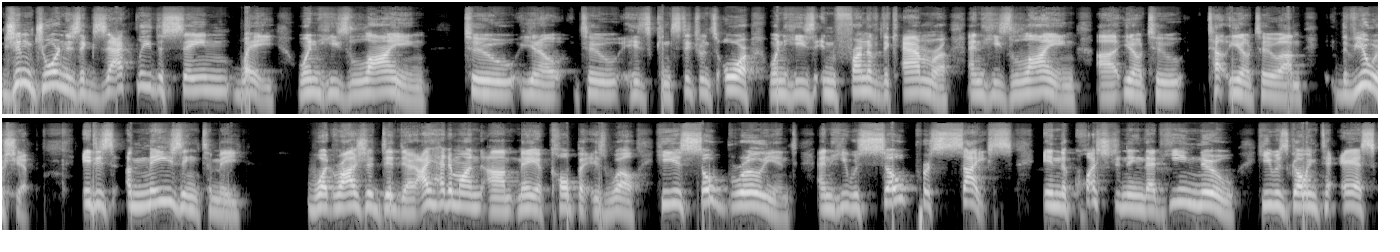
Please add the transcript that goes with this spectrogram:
Jim Jordan is exactly the same way when he's lying to you know to his constituents or when he's in front of the camera and he's lying uh you know to tell you know to um the viewership it is amazing to me what Raja did there. I had him on um, Mea Culpa as well. He is so brilliant and he was so precise in the questioning that he knew he was going to ask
